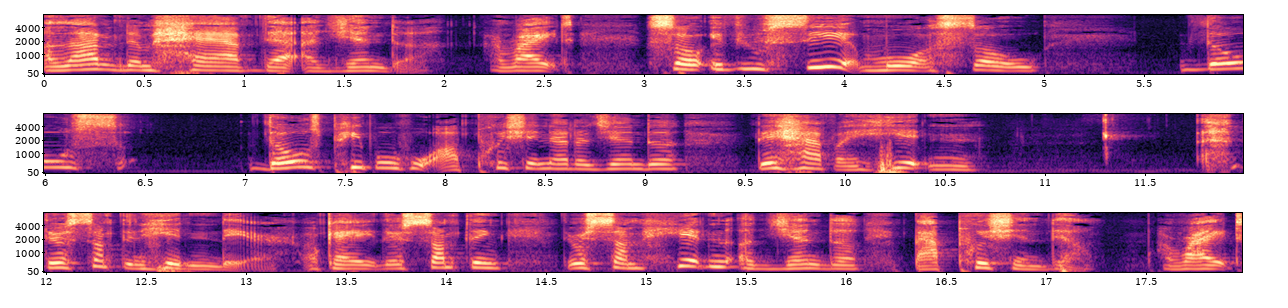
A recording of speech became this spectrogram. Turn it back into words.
A lot of them have that agenda, all right? So if you see it more so, those those people who are pushing that agenda, they have a hidden there's something hidden there, okay? There's something there's some hidden agenda by pushing them, all right?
